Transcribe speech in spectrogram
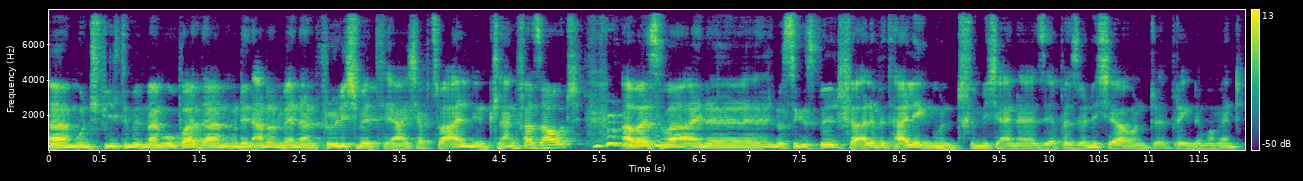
ähm, und spielte mit meinem Opa dann und den anderen Männern fröhlich mit. Ja, ich habe zwar allen den Klang versaut, aber es war ein äh, lustiges Bild für alle Beteiligten und für mich ein äh, sehr persönlicher und äh, prägender Moment,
